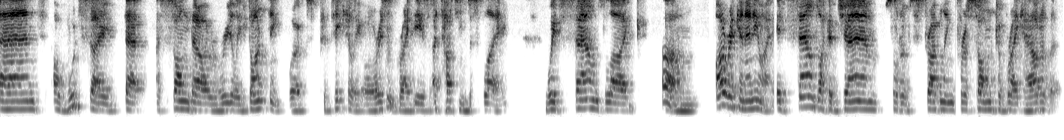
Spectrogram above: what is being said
And I would say that a song that I really don't think works particularly or isn't great is A Touching Display, which sounds like, um, I reckon anyway, it sounds like a jam sort of struggling for a song to break out of it.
